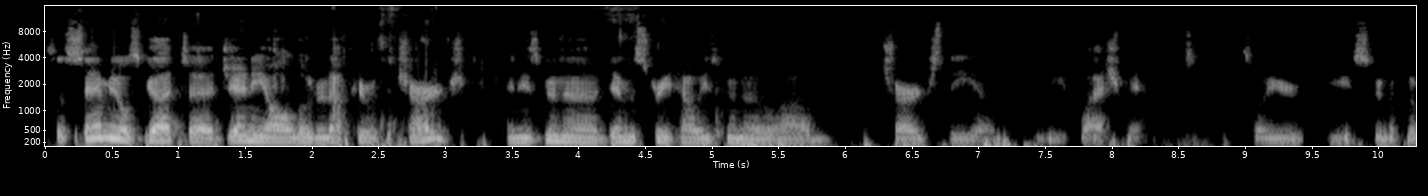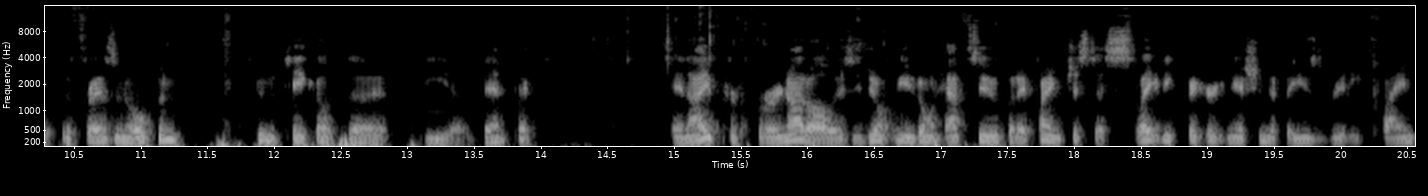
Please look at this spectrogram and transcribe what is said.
So Samuel's got uh, Jenny all loaded up here with the charge, and he's going to demonstrate how he's going to um, charge the, uh, the flash pan. So you're, going to flip the frizzen open. It's going to take out the, the uh, vent pick. And I prefer, not always, you don't, you don't have to, but I find just a slightly quicker ignition if I use really fine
